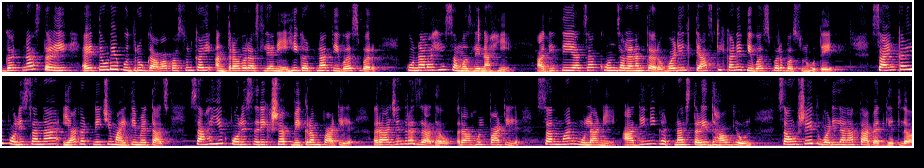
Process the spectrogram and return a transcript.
घटनास्थळी ऐतवडे बुद्रुक गावापासून काही अंतरावर असल्याने ही घटना दिवसभर कुणालाही समजली नाही. आदित्य याचा खून झाल्यानंतर वडील त्याच ठिकाणी दिवसभर बसून होते. सायंकाळी पोलिसांना या घटनेची माहिती मिळताच सहाय्यक पोलीस निरीक्षक विक्रम पाटील राजेंद्र जाधव राहुल पाटील सन्मान मुलानी आदींनी घटनास्थळी धाव घेऊन संशयित वडिलांना ताब्यात घेतलं.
